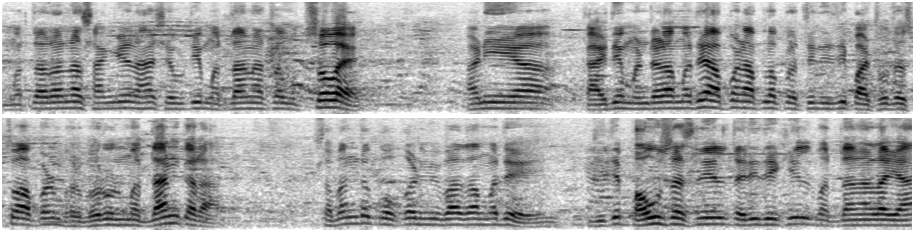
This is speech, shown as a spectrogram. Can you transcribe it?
मतदारांना सांगेन हा शेवटी मतदानाचा उत्सव आहे. आणि कायदे मंडळामध्ये आपण आपला प्रतिनिधी पाठवत असतो. आपण भरभरून मतदान करा. संबंध कोकण विभागामध्ये जिथे पाऊस असेल तरी देखील मतदानाला या.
